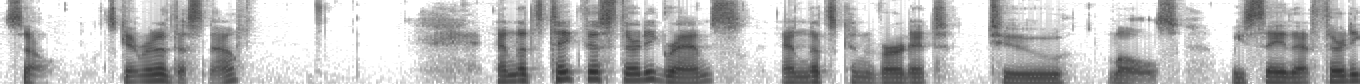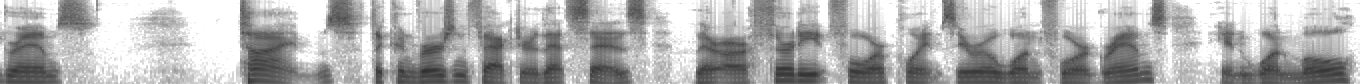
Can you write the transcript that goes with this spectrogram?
So let's get rid of this now. And let's take this 30 grams and let's convert it to moles. We say that 30 grams times the conversion factor that says there are 34.014 grams in one mole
